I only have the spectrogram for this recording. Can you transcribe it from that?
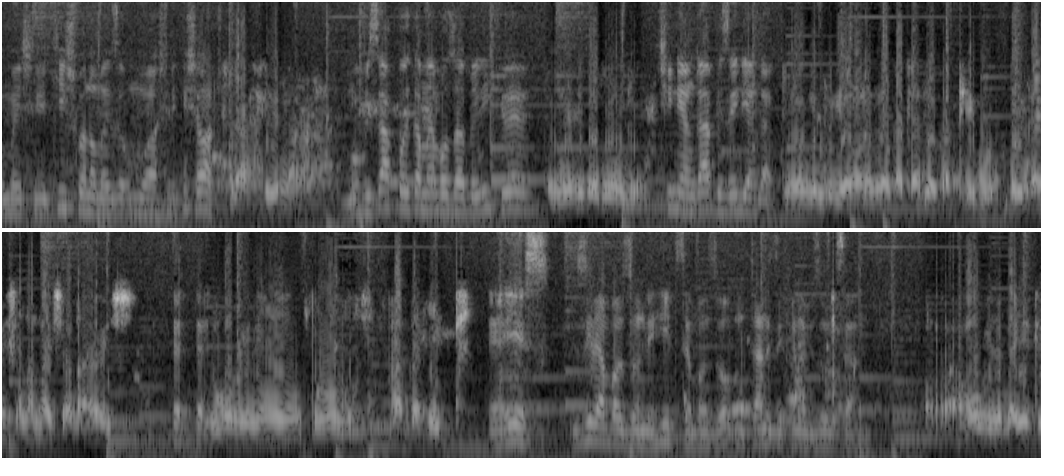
umeshirikishwa na umewashirikisha watu? la sina. Movie zako kama ambazo zabiliki wewe ziko nyingi chini ya ngapi zaidi ya ngapi? nyingi ndugu yangu unaweza ukataja ukapigwa kulinganisha na maisha unayoishi. Movie ni nyingi labda hit. Eh, yes, zile ambazo ni hits ambazo mtani zifanya vizuri sana. Uh, movie zimeiti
